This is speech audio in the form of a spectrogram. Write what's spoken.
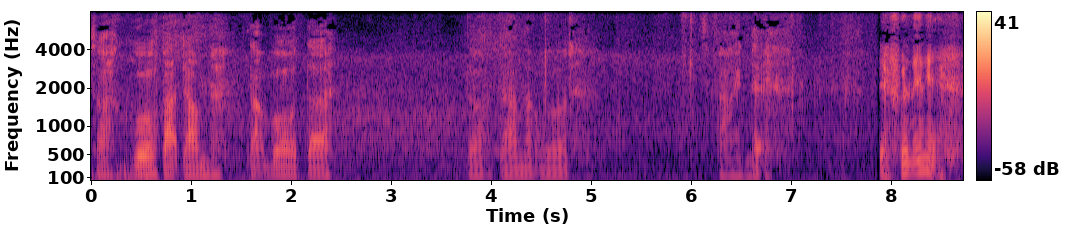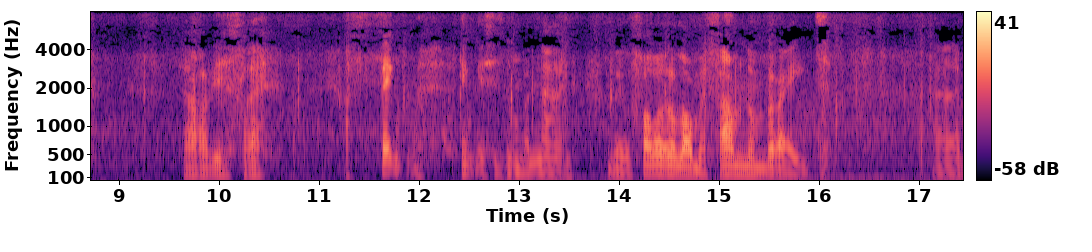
So I go back down that road there. Down, that road to find it. Different, isn't it? So obviously, I think I think this is number nine. I mean, we're following along with farm number eight. Um,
